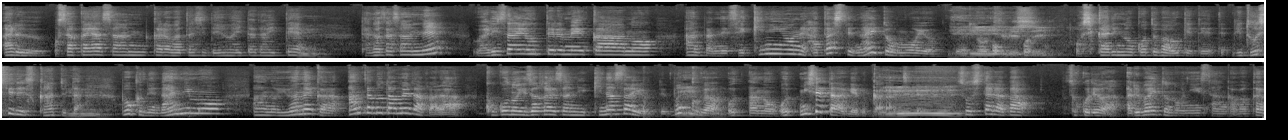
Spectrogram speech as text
あるお酒屋さんから私電話いただいて、え田中さんね割り剤を売ってるメーカーのあんたね責任をね果たしてないと思うよって、えーお厳しい。おお叱りの言葉を受けてで「どうしてですか?」って言ったら、うん。僕ね何にもあの言わないからあんたのためだからここの居酒屋さんに来なさいよって僕がお、あのお見せてあげるからって。言って、え。ーそしたらばそこではアルバイトのお兄さんが若い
